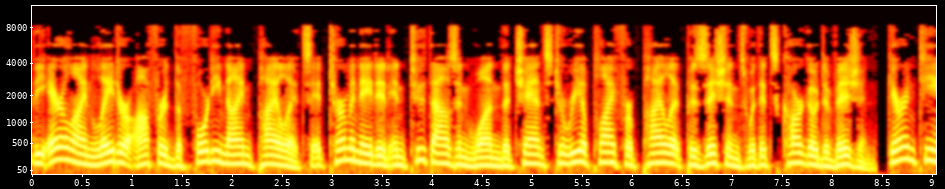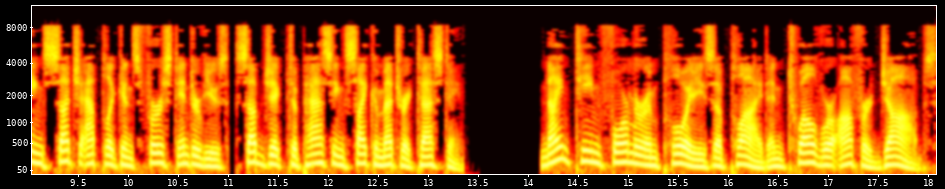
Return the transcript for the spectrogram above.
The airline later offered the 49 pilots it terminated in 2001 the chance to reapply for pilot positions with its cargo division, guaranteeing such applicants first interviews, subject to passing psychometric testing. Nineteen former employees applied and 12 were offered jobs.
